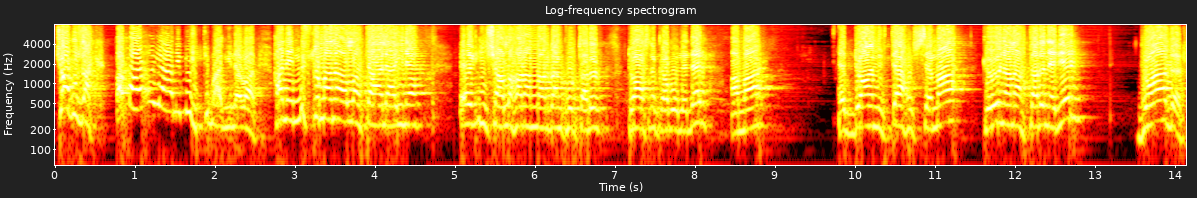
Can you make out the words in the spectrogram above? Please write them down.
Çok uzak ama yani bir ihtimal yine var. Hani Müslümanı Allah Teala yine e, inşallah haramlardan kurtarır. Duasını kabul eder ama dua miftahus sema Göğün anahtarı nedir? Duadır.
